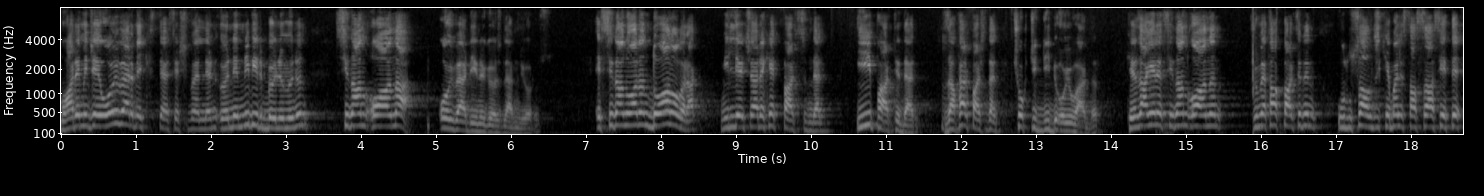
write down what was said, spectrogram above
Muharrem İnce'ye oy vermek isteyen seçmenlerin önemli bir bölümünün Sinan Oğan'a oy verdiğini gözlemliyoruz. E Sinan Oğan'ın doğal olarak Milliyetçi Hareket Partisi'nden, İyi Parti'den, Zafer Partisi'nden çok ciddi bir oyu vardır. Keza gene Sinan Oğan'ın Cumhuriyet Halk Partisi'nin ulusalcı Kemalist hassasiyeti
